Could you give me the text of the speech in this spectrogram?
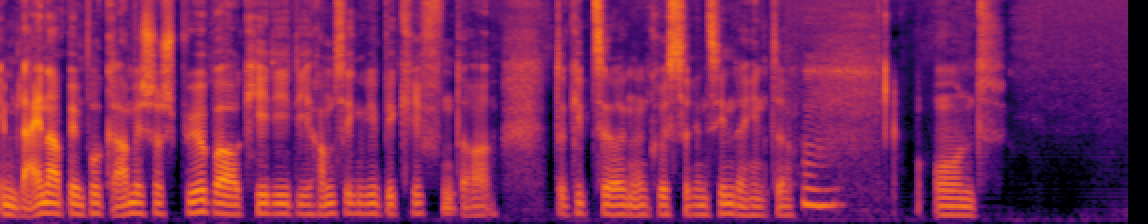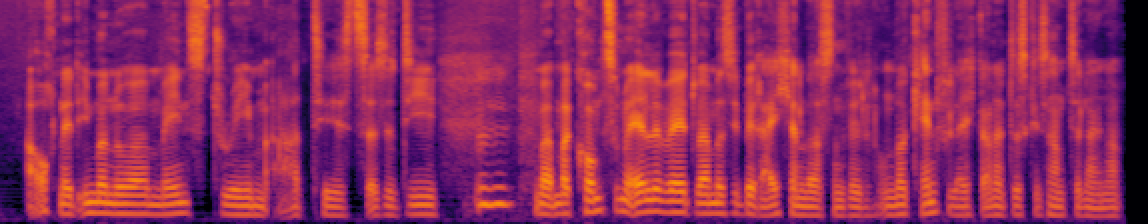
im Line-Up, im Programm ist schon spürbar, okay, die, die haben es irgendwie begriffen, da, da gibt es ja einen größeren Sinn dahinter. Mhm. Und auch nicht immer nur Mainstream-Artists. Also die, mhm. man, man, kommt zum Elevate, weil man sie bereichern lassen will. Und man kennt vielleicht gar nicht das gesamte Line-Up.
